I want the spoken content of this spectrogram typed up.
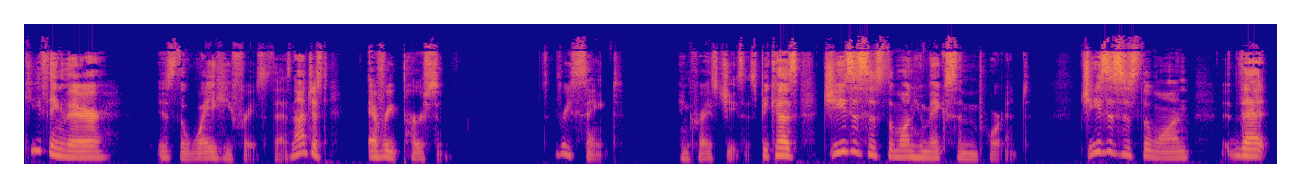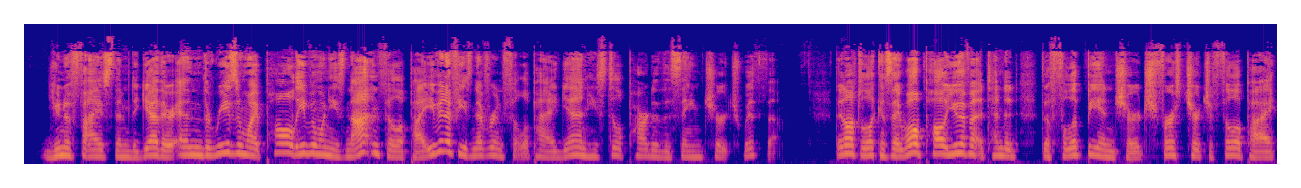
Key thing there is the way he phrases that. It's not just every person, it's every saint in Christ Jesus. Because Jesus is the one who makes them important. Jesus is the one that unifies them together. And the reason why Paul, even when he's not in Philippi, even if he's never in Philippi again, he's still part of the same church with them. They don't have to look and say, well, Paul, you haven't attended the Philippian church, First Church of Philippi,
